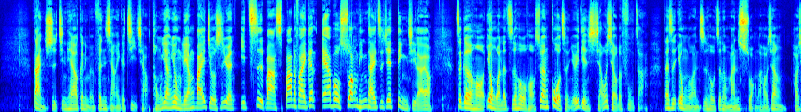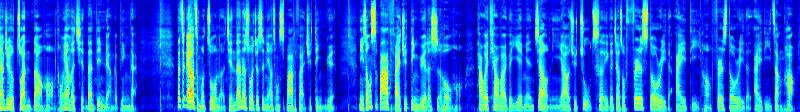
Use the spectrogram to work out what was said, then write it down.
但是今天要跟你们分享一个技巧，同样用两百九十元一次把 Spotify 跟 Apple 双平台直接定起来哦。这个哈用完了之后哈，虽然过程有一点小小的复杂，但是用完之后真的蛮爽的，好像好像就有赚到哈。同样的钱，但定两个平台。那这个要怎么做呢？简单的说，就是你要从 Spotify 去订阅。你从 Spotify 去订阅的时候，哈，它会跳到一个页面，叫你要去注册一个叫做 First Story 的 ID，哈，First Story 的 ID 账号。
